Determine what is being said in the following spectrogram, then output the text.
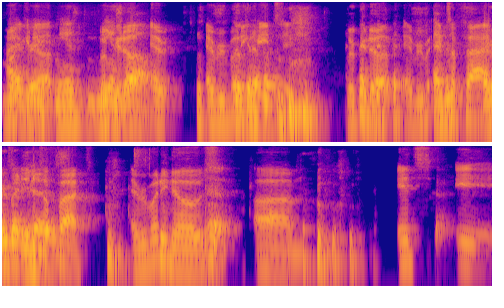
Look I it up. Me as, me Look as it well. up. Everybody hates it. Look it up. Everybody, it's a fact. everybody it's knows. a fact. Everybody knows. Um, it's eh,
